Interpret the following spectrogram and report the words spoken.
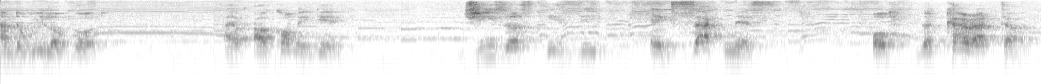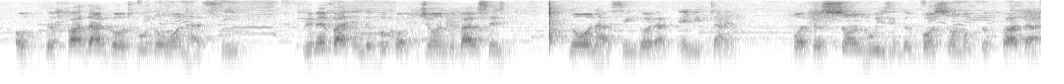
and the will of God. I'll come again. Jesus is the exactness of the character of the Father God who no one has seen. Remember in the book of John, the Bible says no one has seen God at any time, but the Son who is in the bosom of the Father,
